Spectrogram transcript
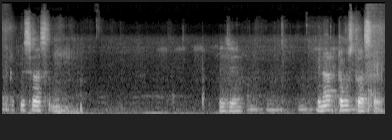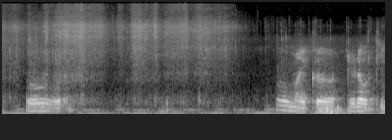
আর কিছু আছে না এই যে এখানে আরেকটা বস্তু আছে ও ও মাই গড এটা ওর কি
